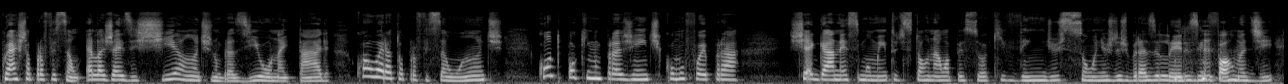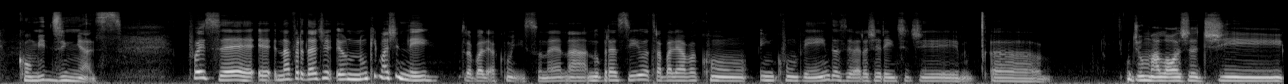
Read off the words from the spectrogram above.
com esta profissão. Ela já existia antes no Brasil ou na Itália? Qual era a tua profissão antes? Conta um pouquinho pra gente como foi para chegar nesse momento de se tornar uma pessoa que vende os sonhos dos brasileiros em forma de comidinhas. Pois é, é, na verdade eu nunca imaginei trabalhar com isso, né? Na, no Brasil eu trabalhava com, em, com vendas, eu era gerente de... Uh, de uma loja de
